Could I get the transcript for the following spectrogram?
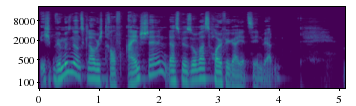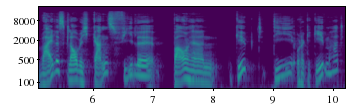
ich, wir müssen uns, glaube ich, darauf einstellen, dass wir sowas häufiger jetzt sehen werden. Weil es, glaube ich, ganz viele Bauherren gibt, die oder gegeben hat,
